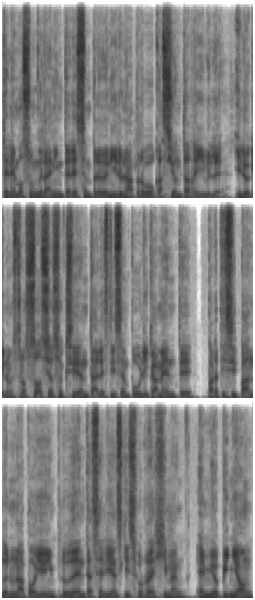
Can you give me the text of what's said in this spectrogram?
Tenemos un gran interés en prevenir una provocación terrible. Y lo que nuestros socios occidentales dicen públicamente, participando en un apoyo imprudente a Zelensky y su régimen, en mi opinión,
